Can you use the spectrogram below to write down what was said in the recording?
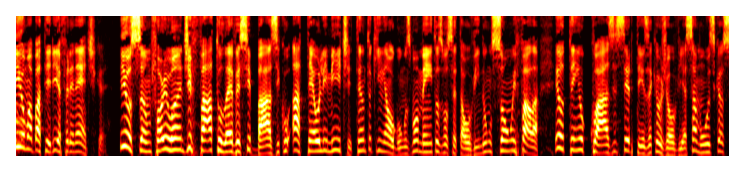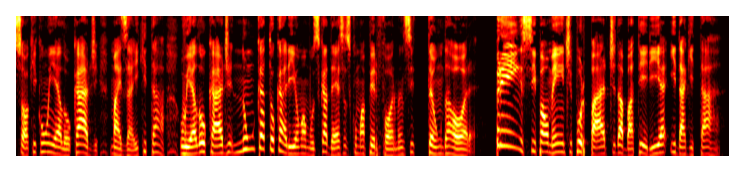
E uma bateria frenética. E o Sum 41 de fato leva esse básico até o limite, tanto que em alguns momentos você tá ouvindo um som e fala: "Eu tenho quase certeza que eu já ouvi essa música, só que com o Yellow Card". Mas aí que tá. O Yellow Card nunca tocaria uma música dessas com uma performance tão da hora. Principalmente por parte da bateria e da guitarra.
